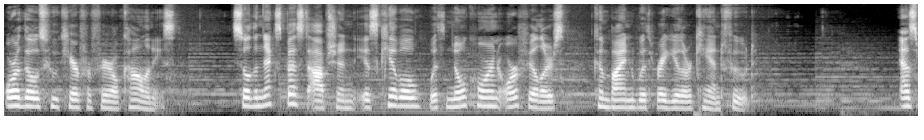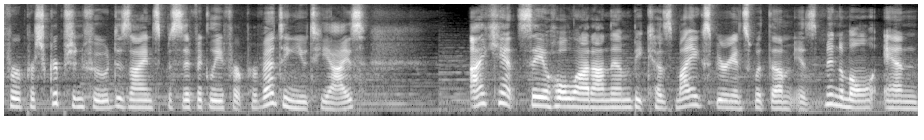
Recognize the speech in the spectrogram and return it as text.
or those who care for feral colonies. So the next best option is kibble with no corn or fillers combined with regular canned food. As for prescription food designed specifically for preventing UTIs, I can't say a whole lot on them because my experience with them is minimal and,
